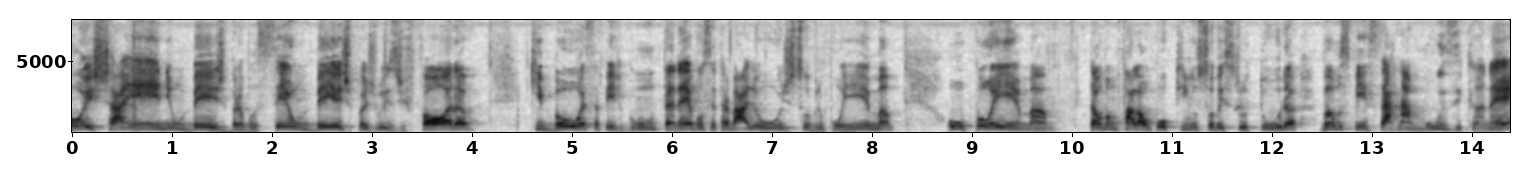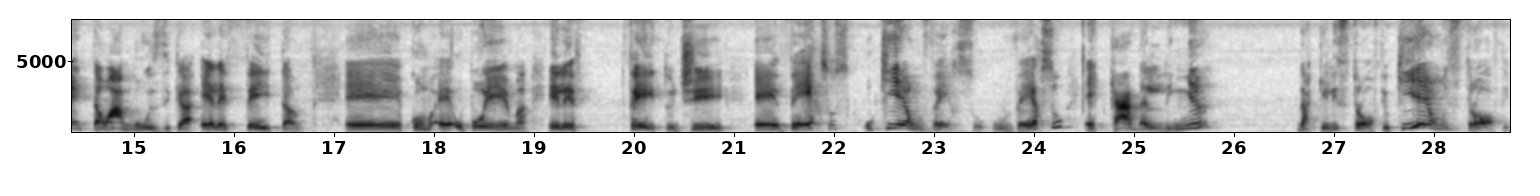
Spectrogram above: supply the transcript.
Oi, Chayane, um beijo para você, um beijo para Juiz de Fora. Que boa essa pergunta, né? Você trabalhou hoje sobre o poema. O poema então vamos falar um pouquinho sobre a estrutura, vamos pensar na música, né? Então a música ela é feita é, como é, o poema ele é feito de é, versos. O que é um verso? Um verso é cada linha daquele estrofe. O que é um estrofe?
